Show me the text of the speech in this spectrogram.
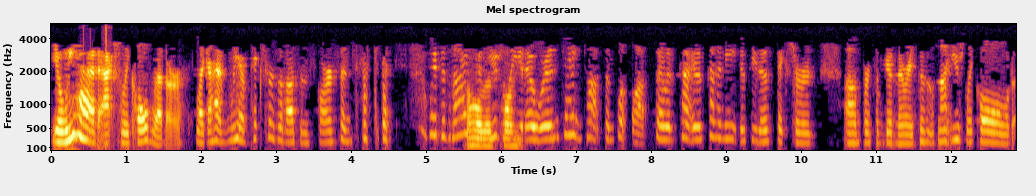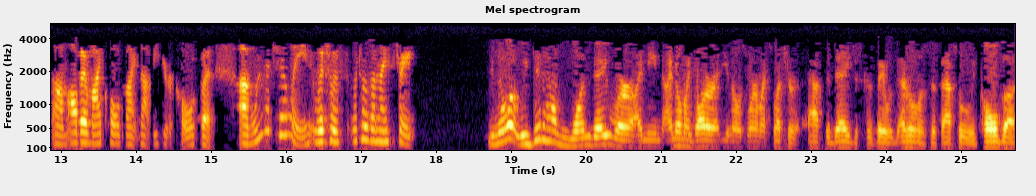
You know, we had actually cold weather. Like I had, we have pictures of us in scarves and jackets, which is nice Oh, because that's usually, fun. you know, we're in tank tops and flip flops. So it's kind, of, it was kind of neat to see those pictures um, for some good memories because it's not usually cold. Um, although my cold might not be your cold, but um, we were chilly, which was which was a nice treat. You know what? We did have one day where I mean I know my daughter you know was wearing my sweatshirt half the day just because they were everyone was just absolutely cold. Uh,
